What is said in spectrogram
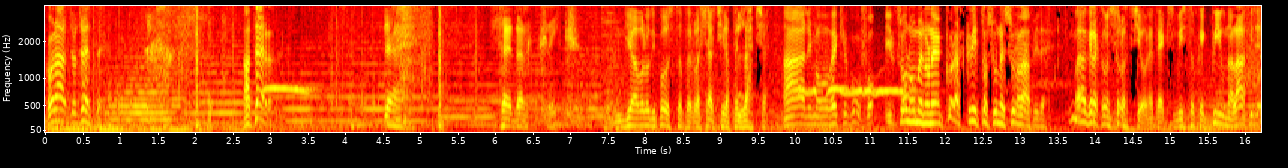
Coraggio, gente! A terra! Cedar Creek. Un diavolo di posto per lasciarci la pellaccia. Animo, vecchio gufo. Il tuo nome non è ancora scritto su nessuna lapide. Magra consolazione, Tex, visto che qui una lapide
